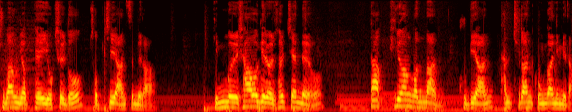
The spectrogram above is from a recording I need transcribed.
주방 옆의 욕실도 좁지 않습니다. 빗물 샤워기를 설치했네요. 딱 필요한 것만 구비한 단출한 공간입니다.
